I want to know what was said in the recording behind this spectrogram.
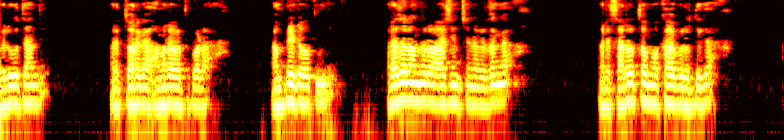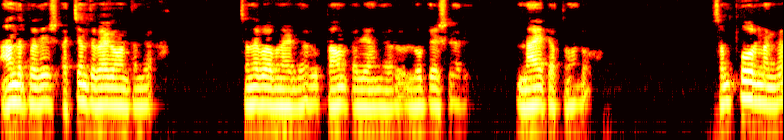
వెలుగుతుంది. మరి త్వరగా అమరావతి కూడా కంప్లీట్ అవుతుంది. ప్రజలందరూ ఆశించిన విధంగా మరి సర్వతోముఖాభివృద్ధిగా ఆంధ్రప్రదేశ్ అత్యంత వేగవంతంగా చంద్రబాబు నాయుడు గారు పవన్ కళ్యాణ్ గారు లోకేష్ గారి నాయకత్వంలో సంపూర్ణంగా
